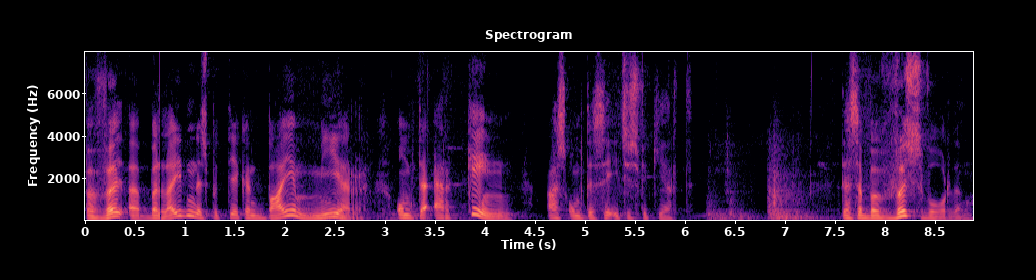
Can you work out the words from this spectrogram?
Bewy 'n eh, belydenis beteken baie meer om te erken as om te sê iets is verkeerd. Dis 'n bewuswording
